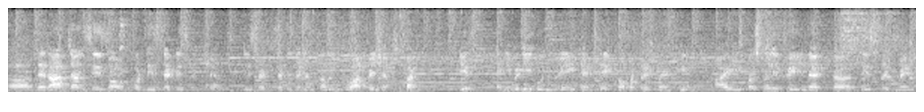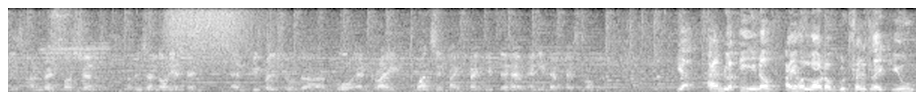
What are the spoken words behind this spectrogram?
Uh, there are chances of uh, dissatisfaction, dissatisfaction coming to our patients. But if anybody would wait and take proper treatment, Yeah. I personally feel that uh, this treatment is 100% result oriented and people should uh, go and try once in lifetime if they have any deafness problem. Yeah, I am lucky enough. I have a lot of good friends like you.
